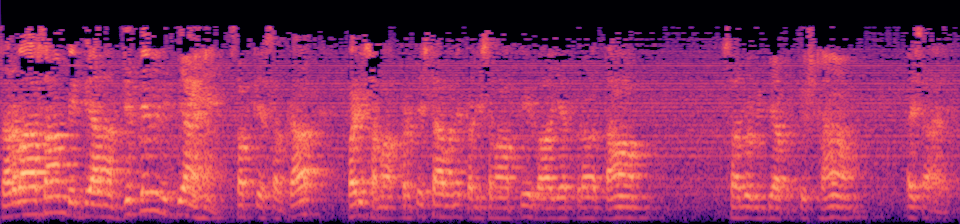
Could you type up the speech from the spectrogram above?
सर्वासाम विद्यानाम जितने भी विद्या हैं, सबके सबका परिसमा प्रतिष्ठा माने परिसमाप्ति ताम। सर्व विद्या प्रतिष्ठान, ऐसा है।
